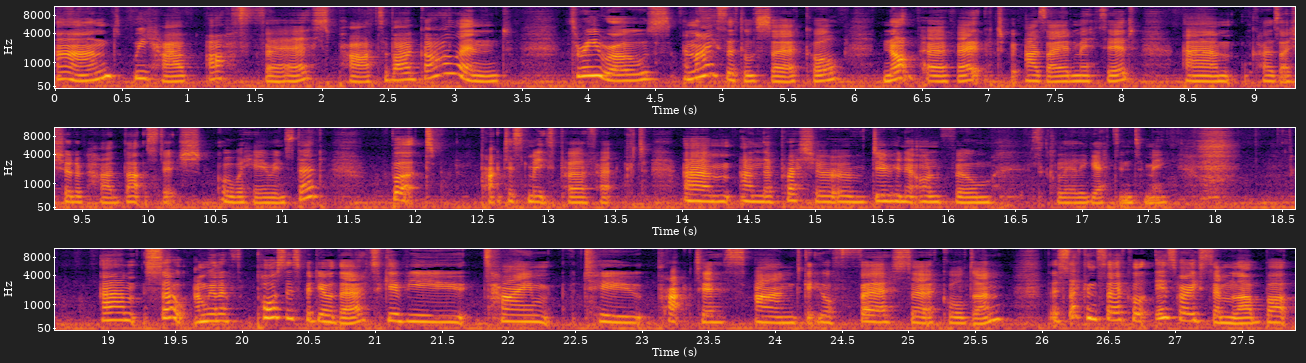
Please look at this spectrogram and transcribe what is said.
And we have our first part of our garland. Three rows a nice little circle. Not perfect as I admitted because um, I should have had that stitch over here instead. But practice makes perfect um, and the pressure of doing it on film is clearly getting to me um, so I'm going to pause this video there to give you time to practice and get your first circle done. The second circle is very similar but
